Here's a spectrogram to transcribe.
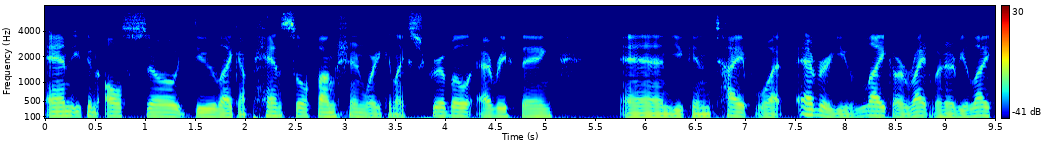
And you can also do like a pencil function where you can like scribble everything. And you can type whatever you like or write whatever you like.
